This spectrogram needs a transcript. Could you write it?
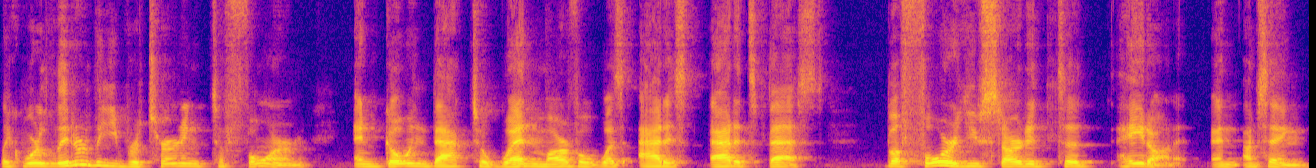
Like we're literally returning to form and going back to when Marvel was at its at its best before you started to hate on it. And I'm saying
